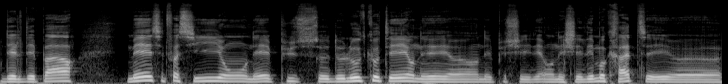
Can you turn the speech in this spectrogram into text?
dès le départ. Mais cette fois-ci, on est plus de l'autre côté, on est, euh, on est plus chez les, on est chez les démocrates et, euh,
